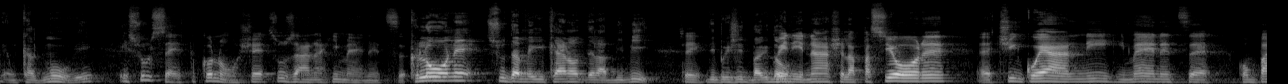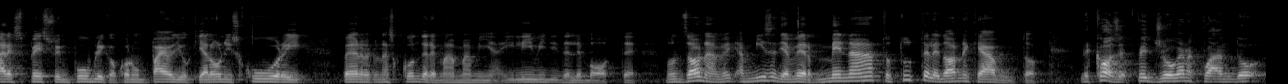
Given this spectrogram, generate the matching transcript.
è un cult movie. E sul set conosce Susana Jiménez. Clone sudamericano della BB sì. di Brigitte Bardot. Quindi nasce la passione, eh, cinque anni, Jiménez compare spesso in pubblico con un paio di occhialoni scuri, per nascondere, mamma mia, i lividi delle botte. Monzon ave- ammise di aver menato tutte le donne che ha avuto. Le cose peggiorano quando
